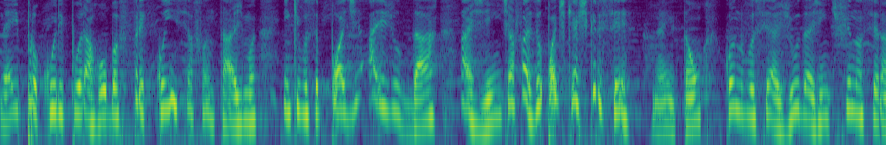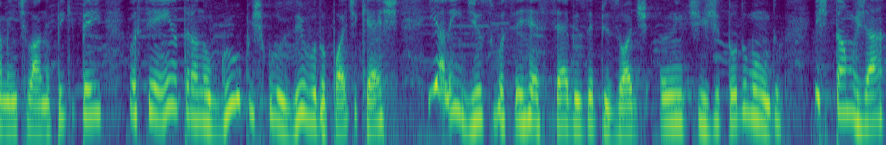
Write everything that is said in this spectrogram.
né, e procure por arroba Frequência Fantasma, em que você pode ajudar a gente a fazer o podcast crescer. Né? Então, quando você ajuda a gente financeiramente lá no PicPay, você entra no grupo exclusivo do podcast e, além disso, você recebe os episódios antes de todo mundo. Estamos já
